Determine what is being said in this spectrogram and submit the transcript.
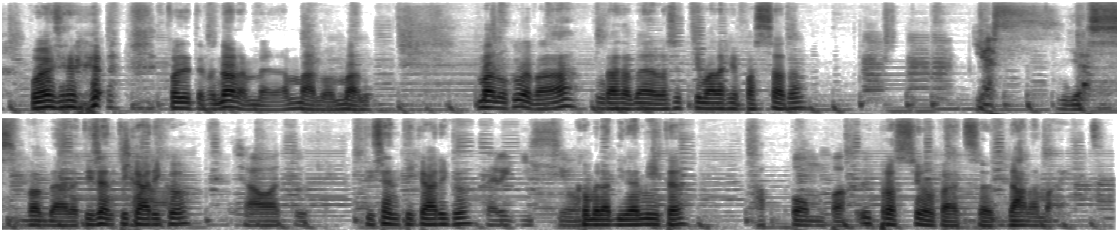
potete, potete non a me, a Manu, a Manu. Manu, come va? È andata bene la settimana che è passata? Yes! Yes, va bene. Ti senti Ciao. carico? Ciao a tutti, Ti senti carico? carichissimo. Come la dinamite? a pompa. Il prossimo pezzo è Dynamite.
